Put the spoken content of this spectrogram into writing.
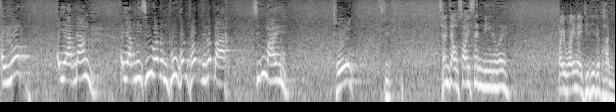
ไอ้งกไอ้อยากดัง ไอ้อยากมีชื่อว่าเป็นผู้ค้นพบศิลปะ ชิ้นใหม่ถูก ฉันจะเอาสร้อยเส้นนี้นะเว้ยไปไว้ในพิพิธภัณฑ์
